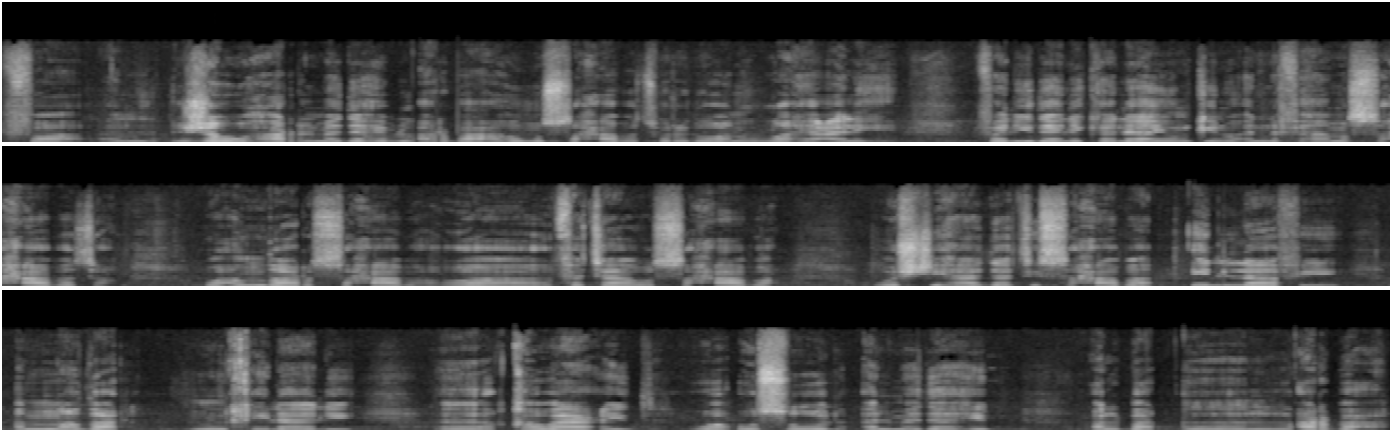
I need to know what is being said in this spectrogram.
فجوهر المذاهب الأربعة هم الصحابة رضوان الله عليهم. فلذلك لا يمكن أن نفهم الصحابة وأنظار الصحابة وفتاوى الصحابة واجتهادات الصحابة إلا في النظر من خلال قواعد وأصول المذاهب الأربعة.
